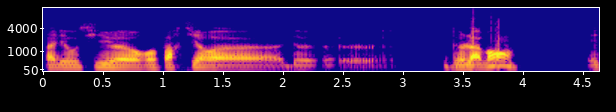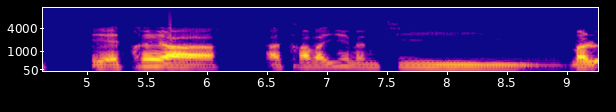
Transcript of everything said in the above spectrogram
fallait aussi euh, repartir euh, de, de l'avant et, être prêt à, à, travailler, même si, mal,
